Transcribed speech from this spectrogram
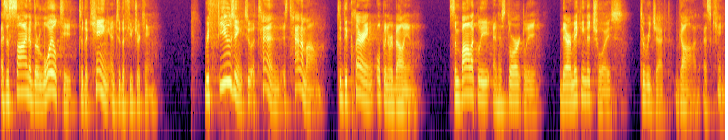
as a sign of their loyalty to the king and to the future king. Refusing to attend is tantamount to declaring open rebellion. Symbolically and historically, they are making the choice to reject God as king.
